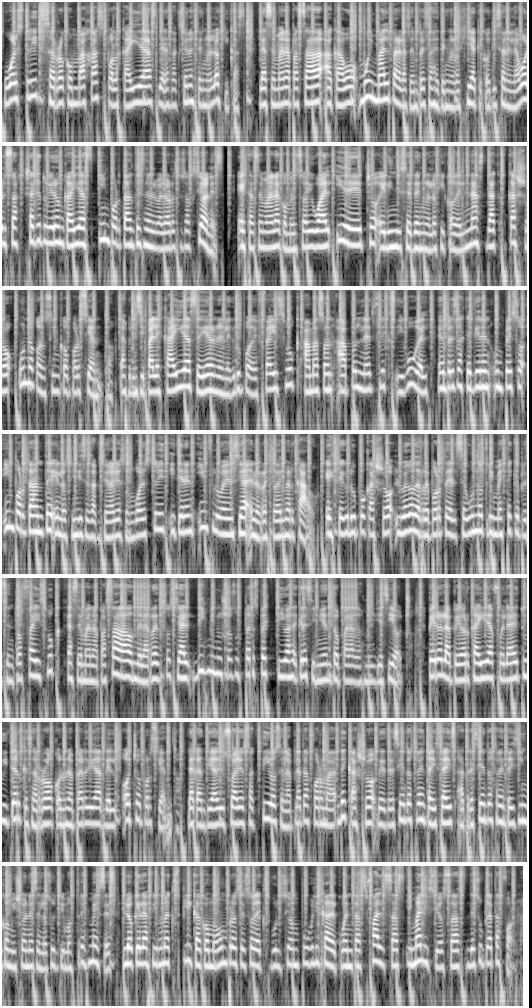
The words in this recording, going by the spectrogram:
Wall Street cerró con bajas por las caídas de las acciones tecnológicas. La semana pasada acabó muy mal para las empresas de tecnología que cotizan en la bolsa, ya que tuvieron caídas importantes en el valor de sus acciones. Esta semana comenzó igual y de hecho el índice tecnológico del Nasdaq cayó 1,5%. Las principales caídas se dieron en el grupo de Facebook, Amazon, Apple, Netflix y Google, empresas que tienen un peso importante en los índices accionarios en Wall Street y tienen influencia en el resto del mercado. Este grupo cayó luego de reporte del segundo trimestre que presentó Facebook la semana pasada, donde la red social disminuyó sus perspectivas de crecimiento para 2018. Pero la peor caída fue la de Twitter, que cerró con una pérdida del 8%. La cantidad de usuarios activos en la plataforma decayó de 336 a 335 millones en los últimos tres meses, lo que la firma explica como un proceso de expulsión pública de cuentas falsas y maliciosas de su plataforma.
